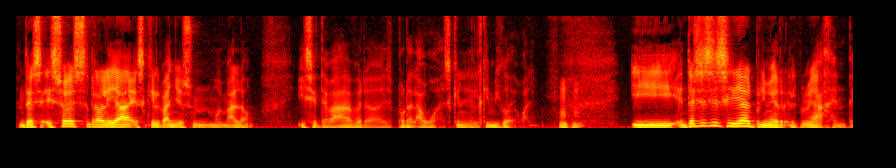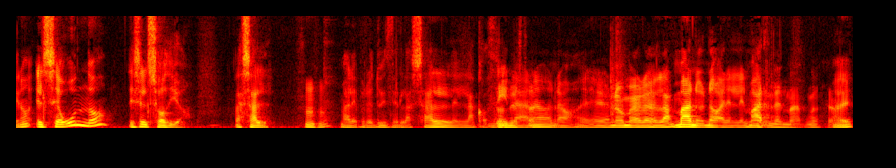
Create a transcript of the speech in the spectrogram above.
Entonces, eso es en realidad, es que el baño es muy malo y se te va, pero es por el agua, es que en el químico da igual. Y entonces ese sería el primer, el primer agente, ¿no? El segundo es el sodio, la sal. Vale, pero tú dices la sal en la ¿Dónde cocina? ¿no? No, no en las manos, no, en el mar. En el mar, ¿no? Claro. ¿vale?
